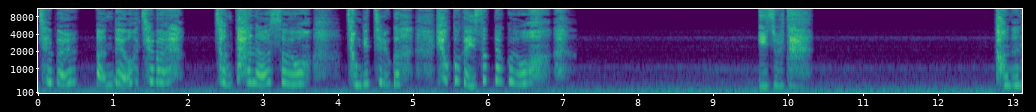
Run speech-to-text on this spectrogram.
제발 안 돼요. 제발. 전 다 나았어요. 전기 치료가 효과가 있었다고요. 이줄데 더는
